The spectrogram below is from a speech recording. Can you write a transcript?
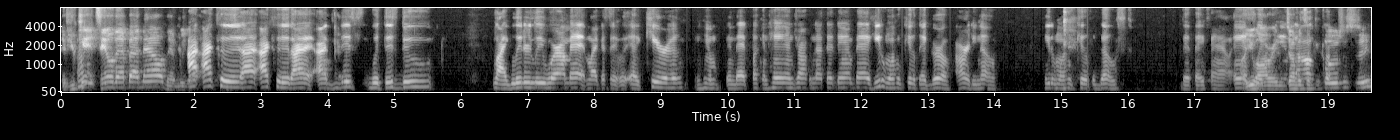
If you can't tell that by now, then we. I, I could, I, I could, I, I, this with this dude, like literally where I'm at, like I said, with uh, Kira and him and that fucking hand dropping out that damn bag. He the one who killed that girl. I already know. He the one who killed the ghost that they found. Are And you already jumping to conclusions? See?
